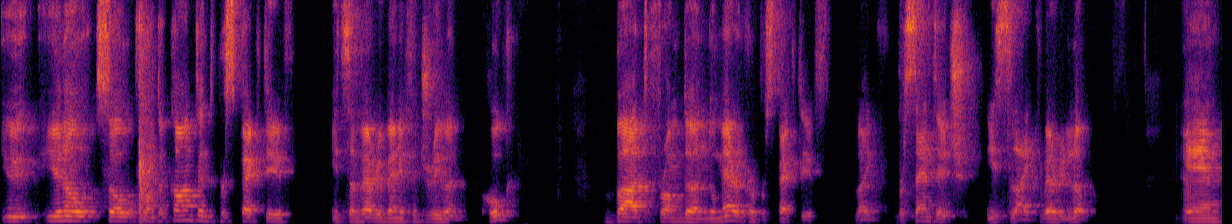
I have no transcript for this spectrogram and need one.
you you know, so from the content perspective, it's a very benefit driven hook. But from the numerical perspective, like percentage is like very low yeah. and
